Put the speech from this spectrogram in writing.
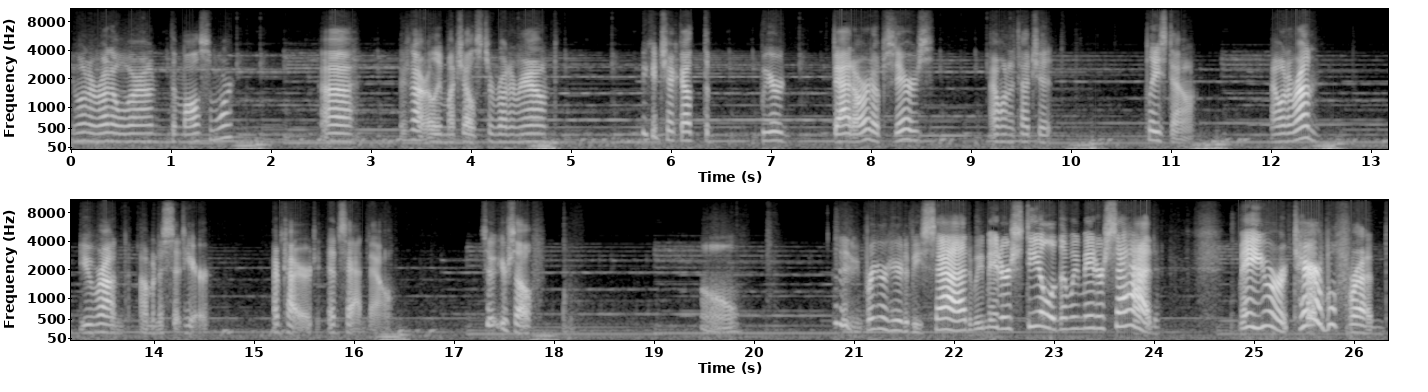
You want to run around the mall some more? Uh, There's not really much else to run around. We can check out the weird bad art upstairs. I want to touch it. Please don't. I want to run. You run. I'm going to sit here. I'm tired and sad now. Suit yourself. Oh. I didn't bring her here to be sad. We made her steal and then we made her sad. Mae, you are a terrible friend.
